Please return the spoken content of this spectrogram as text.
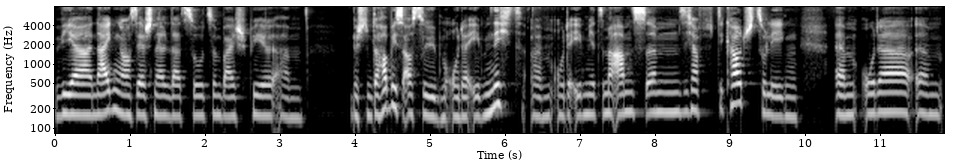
Wir neigen auch sehr schnell dazu, zum Beispiel ähm, bestimmte Hobbys auszuüben oder eben nicht. Ähm, oder eben jetzt immer abends ähm, sich auf die Couch zu legen ähm, oder ähm,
